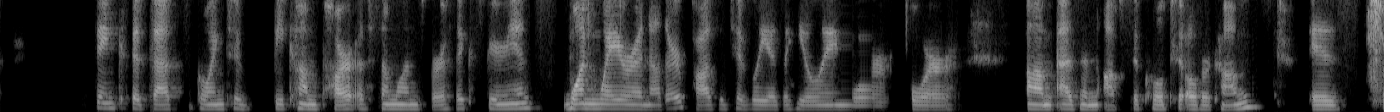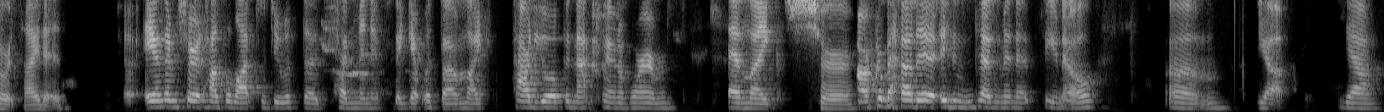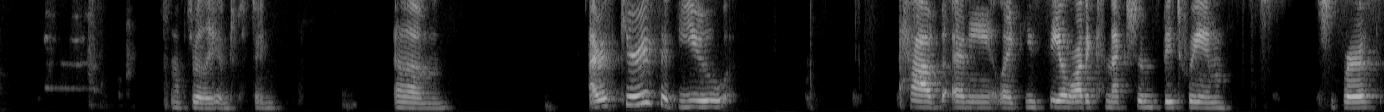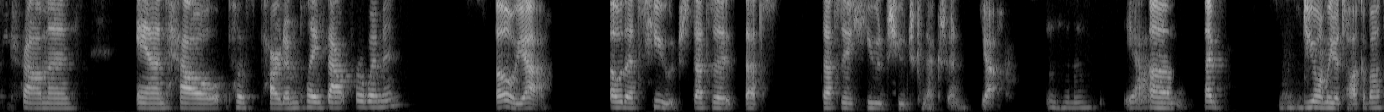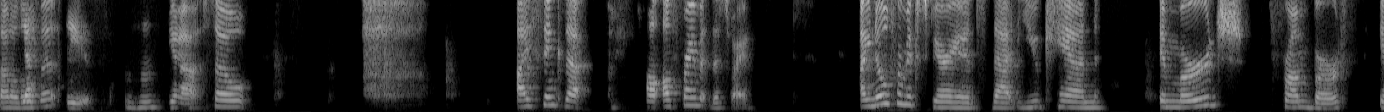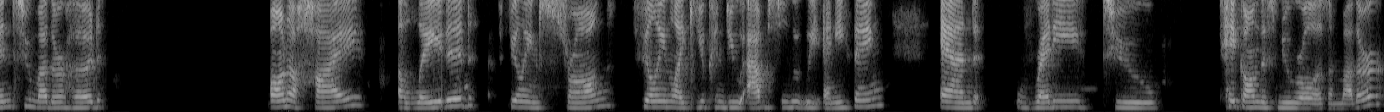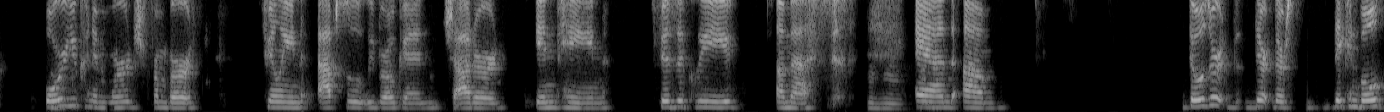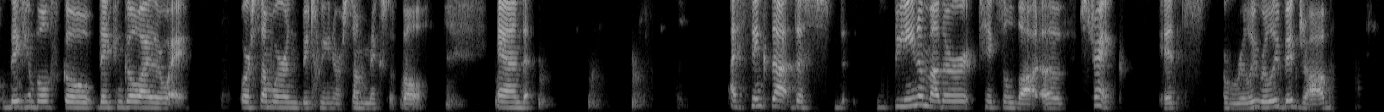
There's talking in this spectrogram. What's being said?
think that that's going to become part of someone's birth experience one way or another positively as a healing or or um, as an obstacle to overcome is short-sighted and i'm sure it has a lot to do with the 10 minutes they get with them like how do you open that can of worms and like sure talk about it in 10 minutes, you know? Um, yeah. Yeah. That's really interesting. Um, I was curious if you have any, like, you see a lot of connections between birth traumas and how postpartum plays out for women. Oh, yeah. Oh, that's huge. That's a, that's, that's a huge, huge connection. Yeah. Mm-hmm. Yeah. Um, I, do you want me to talk about that a little yes, bit? please. Mm-hmm. Yeah. So I think that I'll, I'll frame it this way. I know from experience that you can emerge from birth into motherhood on a high, elated, feeling strong, feeling like you can do absolutely anything and ready to take on this new role as a mother. Or you can emerge from birth feeling absolutely broken, shattered, in pain, physically a mess. Mm-hmm. And um, those are there there's they can both they can both go they can go either way or somewhere in between or some mix of both and i think that this being a mother takes a lot of strength. It's a really really big job.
